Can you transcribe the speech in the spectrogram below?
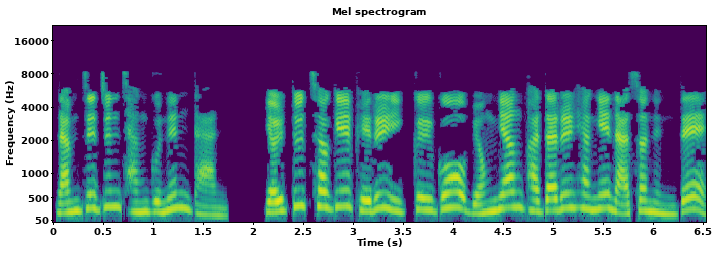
남재준 장군은 단 12척의 배를 이끌고 명량 바다를 향해 나서는데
